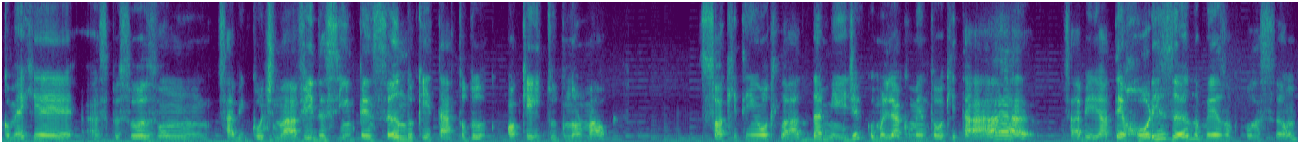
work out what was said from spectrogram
Como é que as pessoas vão, sabe, continuar a vida assim, pensando que tá tudo ok, tudo normal. Só que tem outro lado da mídia, como ele já comentou, que tá, sabe, aterrorizando mesmo a população.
